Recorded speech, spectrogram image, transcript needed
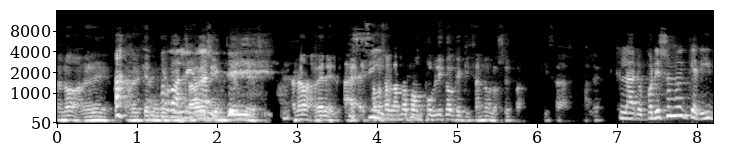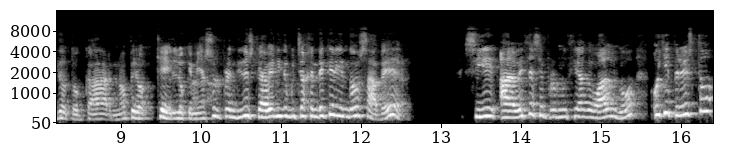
No, no, a ver, a ver qué es lo que sabes y entiendes. No, no, a ver, estamos hablando para un público que quizás no lo sepa, quizás, ¿vale? Claro, por eso no he querido tocar, ¿no? Pero que lo que me ha sorprendido es que ha venido mucha gente queriendo saber si a veces he pronunciado algo, oye, pero esto,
